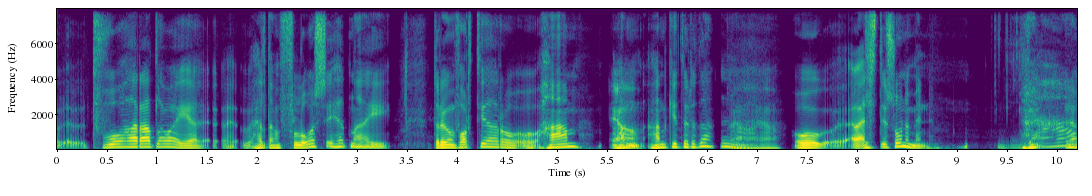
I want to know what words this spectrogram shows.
uh, tvo aðra allavega, ég uh, held að hann Flósi hérna í Draugum fortíðar og, og Ham, hann, hann getur þetta. Já, já. og elsti sonu minn Já. Já.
